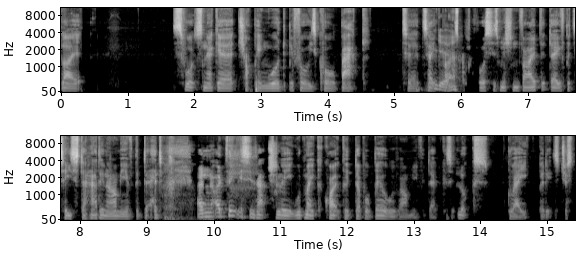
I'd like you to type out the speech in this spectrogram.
like Schwarzenegger chopping wood before he's called back to take part Yeah. in Special Forces mission vibe that Dave Bautista had in Army of the Dead. And I think this is actually would make quite a good double bill with Army of the Dead because it looks great, but it's just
